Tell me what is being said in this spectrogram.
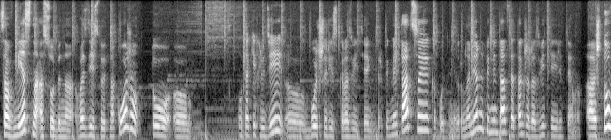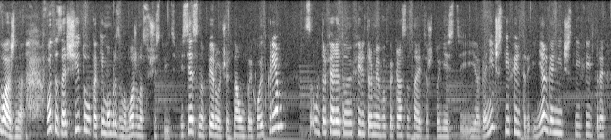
совместно особенно воздействует на кожу, то э, у таких людей э, больше риска развития гиперпигментации, какой-то неравномерной пигментации, а также развития эритемы. А что важно? Фотозащиту каким образом мы можем осуществить? Естественно, в первую очередь на ум приходит крем с ультрафиолетовыми фильтрами. Вы прекрасно знаете, что есть и органические фильтры, и неорганические фильтры –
